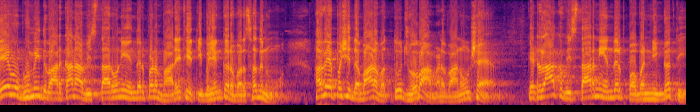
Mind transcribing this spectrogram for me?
દેવભૂમિ દ્વારકાના વિસ્તારોની અંદર પણ ભારેથી અતિ ભયંકર વરસાદનું હવે પછી દબાણ વધતું જોવા મળવાનું છે. કેટલાક વિસ્તારની અંદર પવનની ગતિ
